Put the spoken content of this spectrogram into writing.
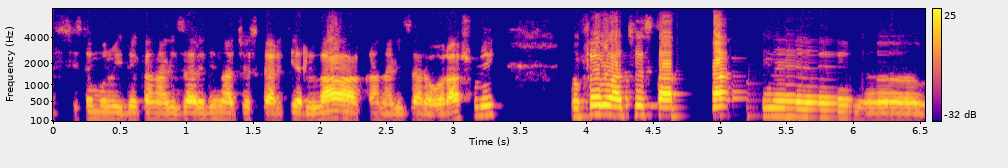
sistemului de canalizare din acest cartier la canalizarea orașului. În felul acesta, uh,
